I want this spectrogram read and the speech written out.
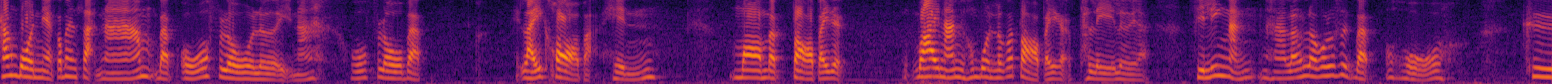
ข้างบนเนี่ยก็เป็นสระน้ำแบบ overflow เลยนะ overflow แบบไหลขอบอะเห็นมองแบบต่อไปจาก ว่ายน้ำอยู่ข้างบนแล้วก็ต่อไปกับทะเลเลยอะฟีลลิ่งนั้นนะคะแล้วเราก็รู้สึกแบบโอ้โห คือ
